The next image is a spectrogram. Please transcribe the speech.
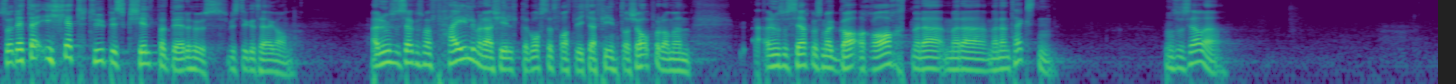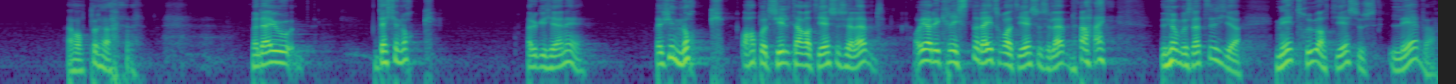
Så dette er ikke et typisk skilt på et bedehus. hvis du ikke tar den. Er det noen som ser hva som er feil med det skiltet, bortsett fra at det ikke er fint å se på det? men Er det noen som ser hva som er rart med, det, med, det, med den teksten? Noen som ser det? Jeg håper det. Men det er jo det er ikke nok. Er du ikke enig? Det er ikke nok å har på et skilt her at Jesus har levd. Å ja, De kristne de tror at Jesus har levd. Nei, det gjør vi slett ikke. Vi tror at Jesus lever.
